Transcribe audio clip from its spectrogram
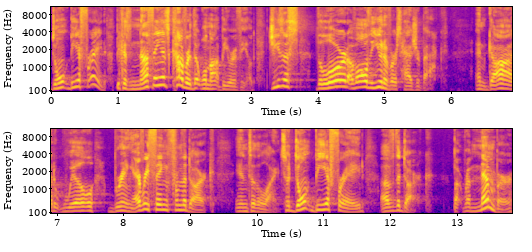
don't be afraid because nothing is covered that will not be revealed. Jesus, the Lord of all the universe, has your back. And God will bring everything from the dark into the light. So don't be afraid of the dark, but remember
